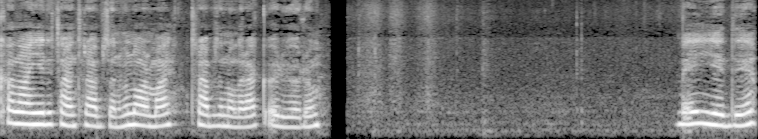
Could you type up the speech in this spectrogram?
Kalan 7 tane trabzanımı normal trabzan olarak örüyorum. Ve 7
